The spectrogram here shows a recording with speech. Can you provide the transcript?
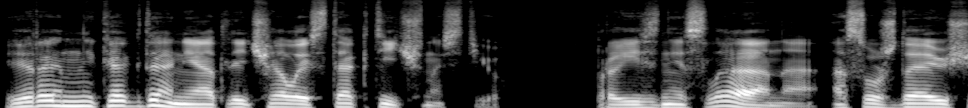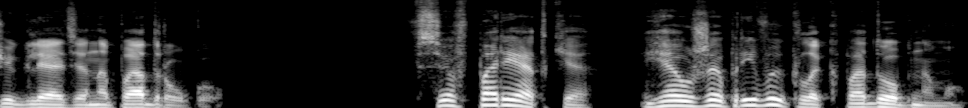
Ирен никогда не отличалась тактичностью», — произнесла она, осуждающе глядя на подругу. «Все в порядке. Я уже привыкла к подобному»,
